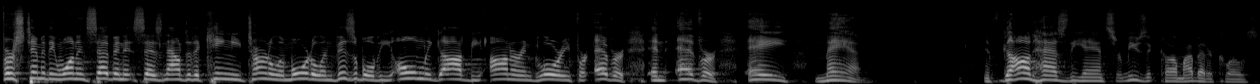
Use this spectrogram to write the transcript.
1 Timothy 1 and 7, it says, Now to the King, eternal, immortal, invisible, the only God, be honor and glory forever and ever. Amen. If God has the answer, music come, I better close.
